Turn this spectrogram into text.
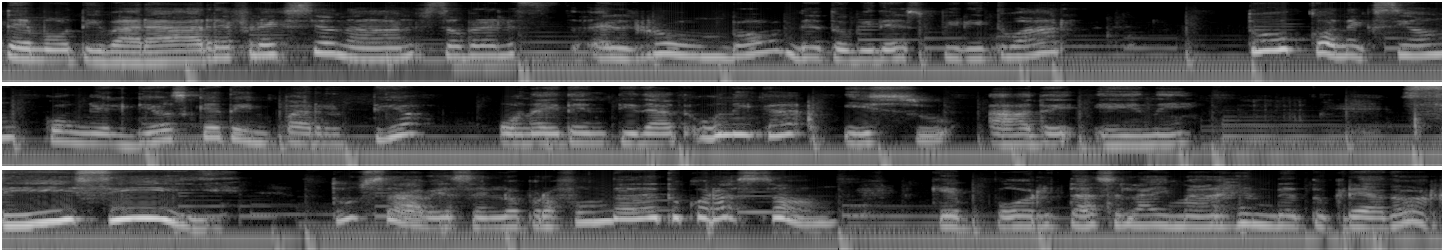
te motivará a reflexionar sobre el, el rumbo de tu vida espiritual tu conexión con el Dios que te impartió una identidad única y su ADN. Sí, sí, tú sabes en lo profundo de tu corazón que portas la imagen de tu Creador.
